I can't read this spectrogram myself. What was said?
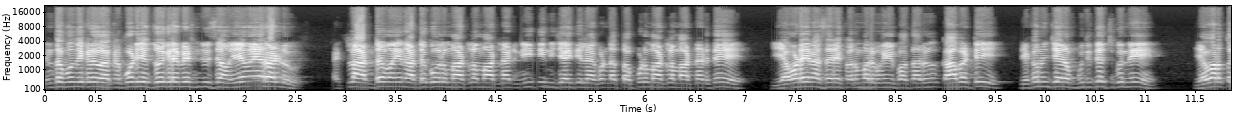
ఇంతకుముందు ఇక్కడ అక్కడ పోటీ జోగి రమేష్ని చూసాం. ఏమయ్యారు వాళ్ళు? ఎట్లా అడ్డమైన అడ్డగోలు మాటలు మాట్లాడి నీతి నిజాయితీ లేకుండా తప్పుడు మాటలు మాట్లాడితే ఎవడైనా సరే కనుమరుగైపోతారు. కాబట్టి ఇక నుంచి అయినా బుద్ధి తెచ్చుకుని ఎవరితో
